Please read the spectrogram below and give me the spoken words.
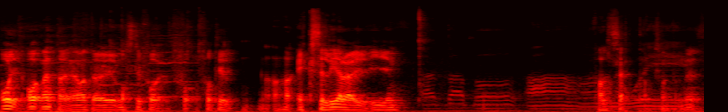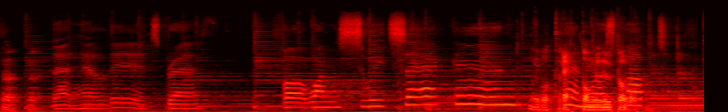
Oj, oj vänta, ja, vänta, jag måste få, få, få till. Han excellerar ju i falsett alltså. Nu, nu, nu. that held its breath for one sweet second. Det går 13 and was minuter av låten. popped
